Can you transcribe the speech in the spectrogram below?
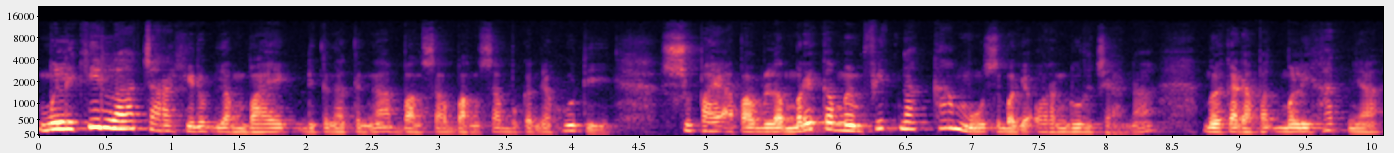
Milikilah cara hidup yang baik di tengah-tengah bangsa-bangsa bukan Yahudi. Supaya apabila mereka memfitnah kamu sebagai orang durjana, mereka dapat melihatnya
